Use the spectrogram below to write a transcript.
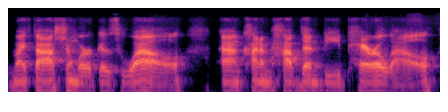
my fashion work as well and kind of have them be parallel.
